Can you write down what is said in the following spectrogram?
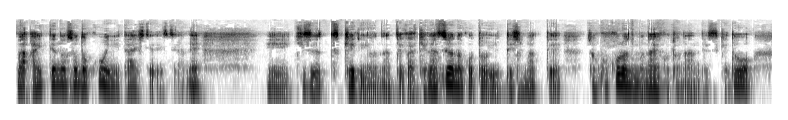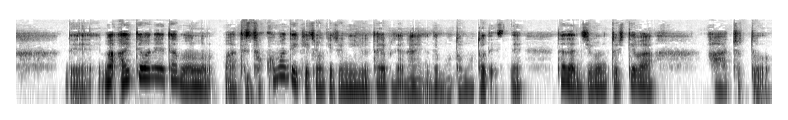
まあ相手のその行為に対してですよね。えー、傷つけるような、というか、けなすようなことを言ってしまって、その心にもないことなんですけど、で、まあ相手はね、多分、まあ私そこまでケチョンケチョンに言うタイプじゃないので、もともとですね。ただ自分としては、ああ、ちょっと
